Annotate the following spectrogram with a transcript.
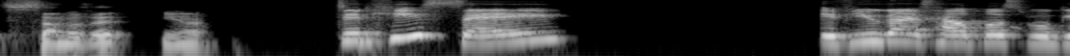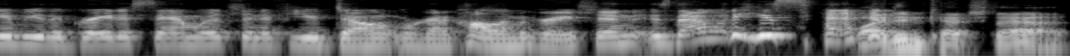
Some of it, yeah. Did he say, if you guys help us, we'll give you the greatest sandwich, and if you don't, we're gonna call immigration? Is that what he said? Well, I didn't catch that.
